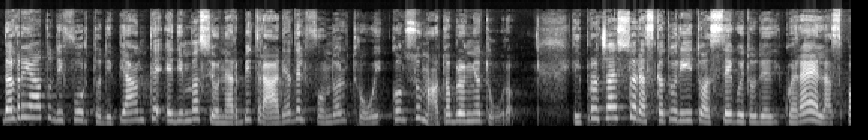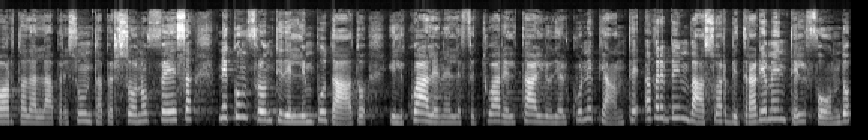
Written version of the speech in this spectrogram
dal reato di furto di piante ed invasione arbitraria del fondo altrui consumato a Brognaturo. Il processo era scaturito a seguito di querela sporta dalla presunta persona offesa nei confronti dell'imputato, il quale nell'effettuare il taglio di alcune piante avrebbe invaso arbitrariamente il fondo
